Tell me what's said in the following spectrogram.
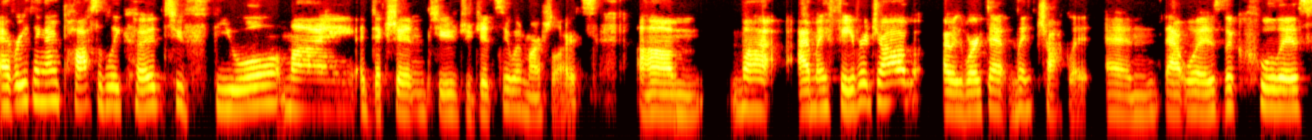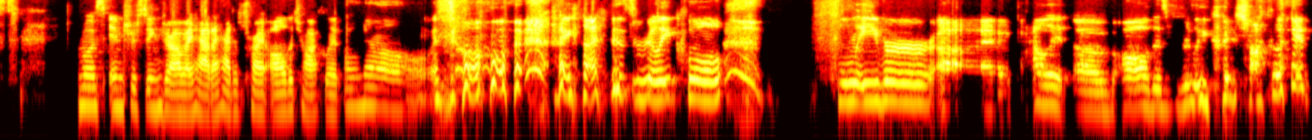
everything I possibly could to fuel my addiction to jujitsu and martial arts. Um, my I, my favorite job, I was worked at Lindt Chocolate, and that was the coolest, most interesting job I had. I had to try all the chocolate. Oh no! So I got this really cool flavor uh, palette of all this really good chocolate.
